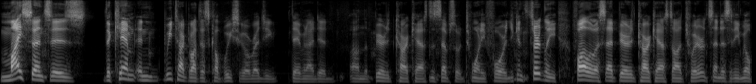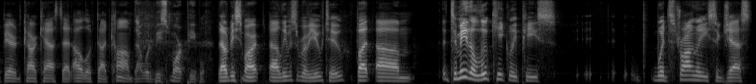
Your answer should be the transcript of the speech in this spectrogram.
My sense is the Kim and we talked about this a couple weeks ago. Reggie, Dave, and I did on the Bearded Carcast. This is episode twenty four. You can certainly follow us at Bearded Carcast on Twitter and send us an email beardedcarcast at outlook.com. That would be smart, people. That would be smart. Uh, leave us a review too. But um, to me, the Luke Kuechly piece would strongly suggest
